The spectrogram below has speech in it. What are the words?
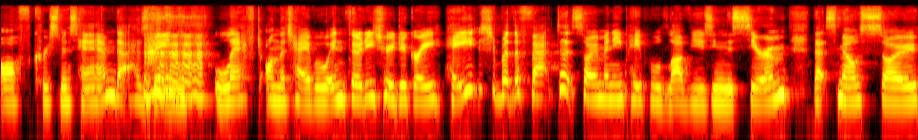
off Christmas ham that has been left on the table in 32 degree heat. But the fact that so many people love using this serum that smells so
